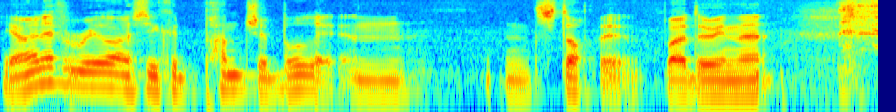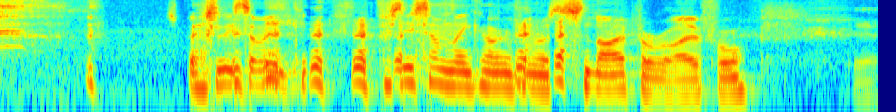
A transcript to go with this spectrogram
Yeah, I never realised you could punch a bullet and, and stop it by doing that. especially something, especially something coming from a sniper rifle. Yeah.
